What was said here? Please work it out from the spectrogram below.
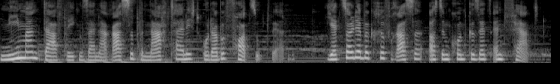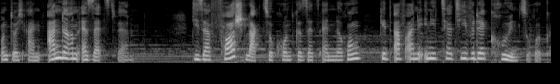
niemand darf wegen seiner Rasse benachteiligt oder bevorzugt werden. Jetzt soll der Begriff Rasse aus dem Grundgesetz entfernt und durch einen anderen ersetzt werden. Dieser Vorschlag zur Grundgesetzänderung geht auf eine Initiative der Grünen zurück,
